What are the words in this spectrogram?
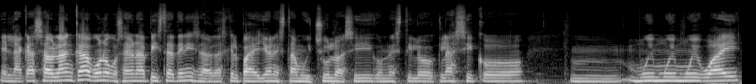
en la Casa Blanca, bueno, pues hay una pista de tenis, la verdad es que el pabellón está muy chulo, así, con un estilo clásico, mm, muy, muy, muy guay.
